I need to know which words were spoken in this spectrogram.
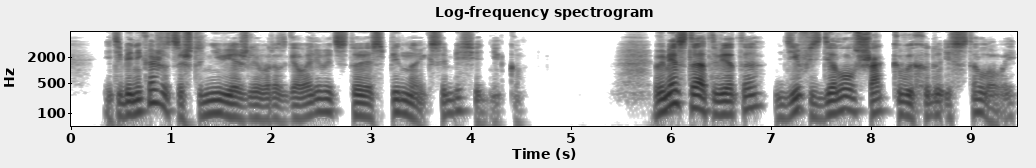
— И тебе не кажется, что невежливо разговаривать, стоя спиной к собеседнику? Вместо ответа Див сделал шаг к выходу из столовой.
